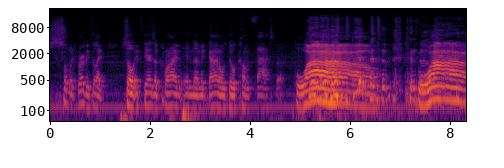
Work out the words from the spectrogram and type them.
so much burgers? They're like so if there's a crime in the mcdonald's they'll come faster Wow. Wow.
